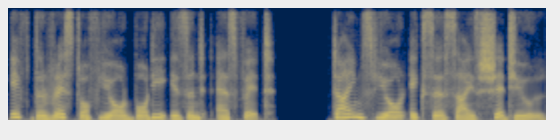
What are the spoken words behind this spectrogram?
if the rest of your body isn't as fit. Times your exercise schedule.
